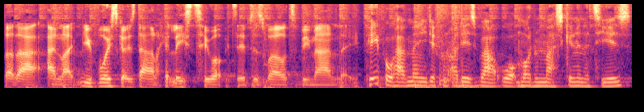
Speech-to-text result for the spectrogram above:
like that and like your voice goes down like at least two octaves as well to be manly people have many different ideas about what modern masculinity is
